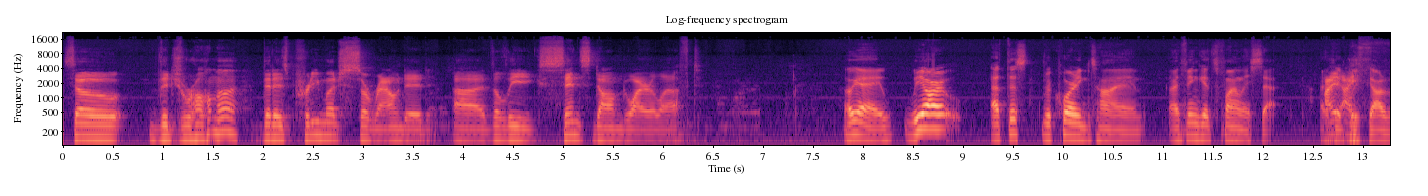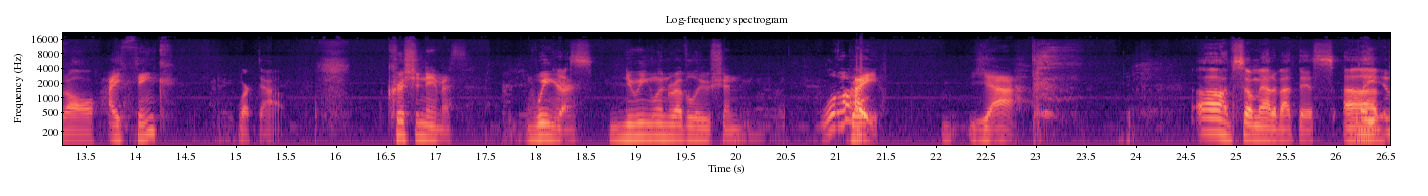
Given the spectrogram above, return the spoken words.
So the drama that has pretty much surrounded uh, the league since Dom Dwyer left Okay, we are at this recording time. I think it's finally set. I think I- we've got it all I think worked out. Krisztián Németh, winger, Yes. New England Revolution. Why? Yeah, Oh, I'm so mad about this. Uh, like,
